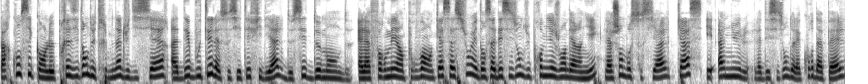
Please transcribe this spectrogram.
Par conséquent, le président du tribunal judiciaire a débouté la société filiale de ses demandes. Elle a formé un pourvoi en cassation et dans sa décision du 1er juin dernier, la Chambre sociale casse et annule la décision de la Cour d'appel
